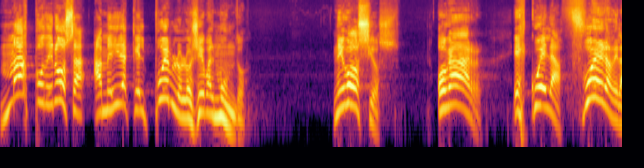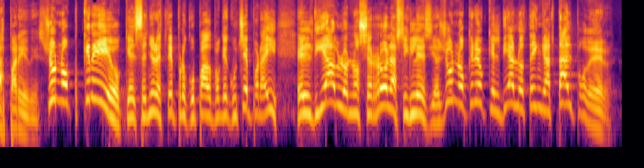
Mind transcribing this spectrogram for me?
más poderosa a medida que el pueblo lo lleva al mundo. Negocios, hogar, escuela, fuera de las paredes. Yo no creo que el Señor esté preocupado, porque escuché por ahí, el diablo nos cerró las iglesias. Yo no creo que el diablo tenga tal poder.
